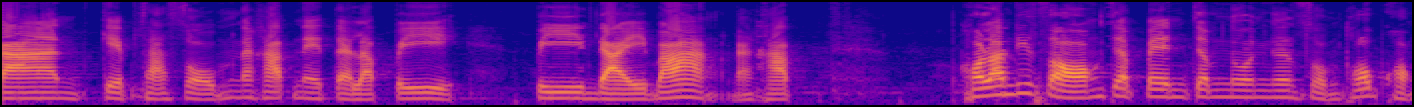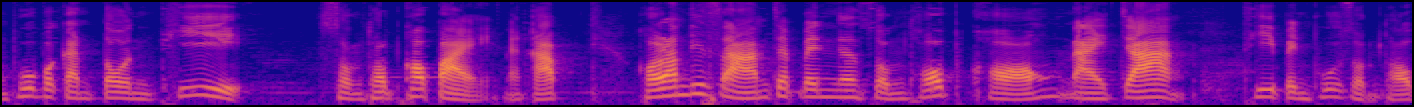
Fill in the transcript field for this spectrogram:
การเก็บสะสมนะครับในแต่ละปีปีใดบ้างนะครับ คอลัมน์ที่ 2 จะเป็นจำนวนเงินสมทบของผู้ประกันตนที่ สมทบเข้าไปนะครับ คอลัมน์ที่ 3 จะเป็นเงินสมทบของนายจ้างที่เป็นผู้สมทบ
